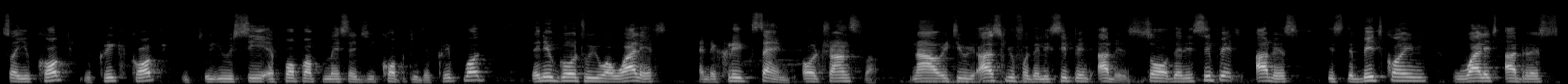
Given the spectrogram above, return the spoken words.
so you copy, you click copy. You see a pop-up message. You copy to the clipboard. Then you go to your wallet and click send or transfer. Now it will ask you for the recipient address. So the recipient address is the Bitcoin wallet address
